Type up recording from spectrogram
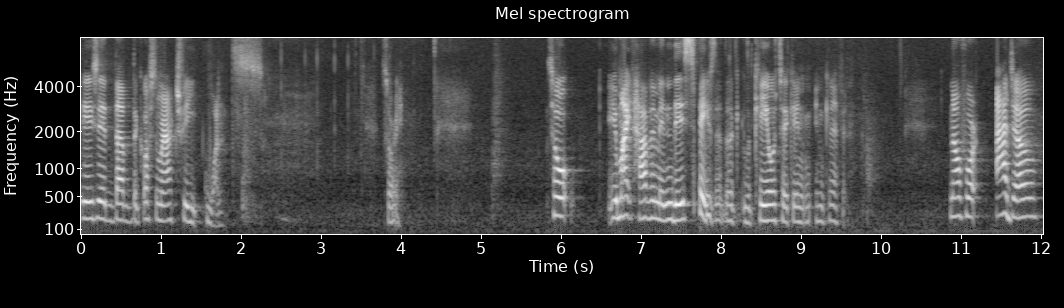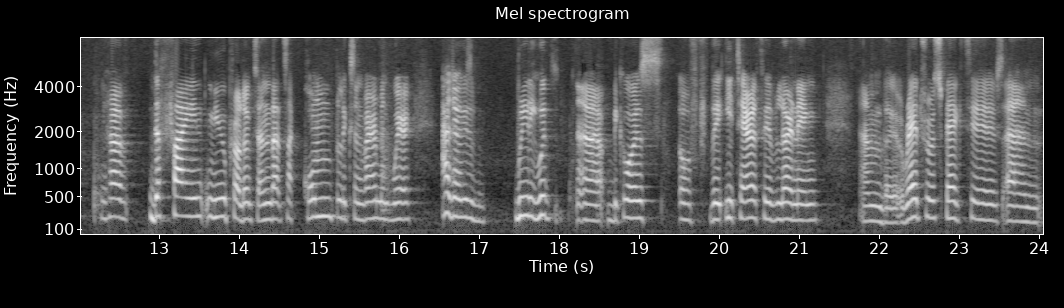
is it that the customer actually wants. Sorry. So you might have them in this space, the, the chaotic in, in Cynefin. Now for Agile, you have defined new products, and that's a complex environment where Agile is really good uh, because of the iterative learning and the retrospectives and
